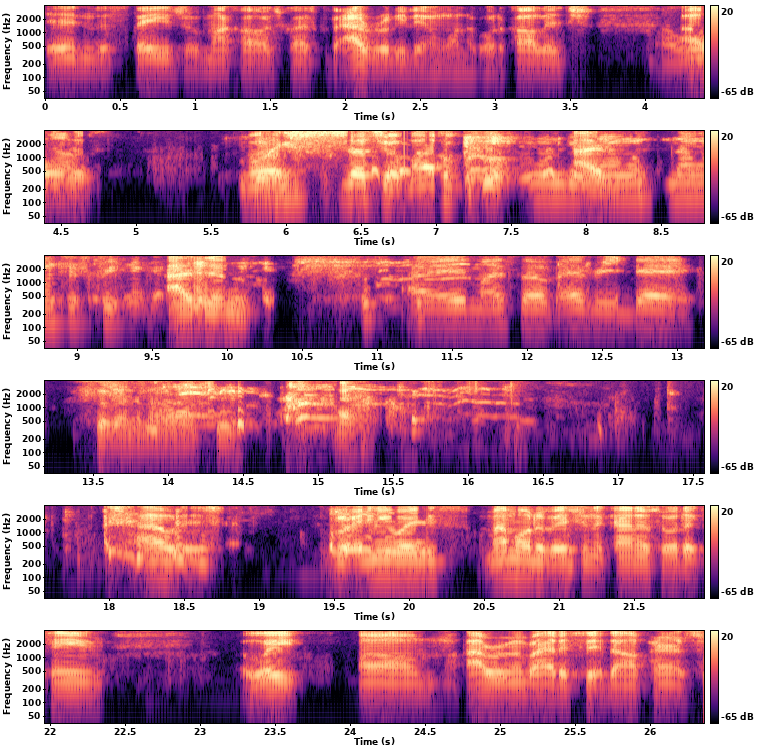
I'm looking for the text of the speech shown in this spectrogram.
in the stage of my college class because I really didn't want to go to college. uh, I we know. was boy, shut your mouth. You want to be I- 911 912 street nigga. I didn't I hate myself every day. Savannah I want to. I- Childish. But anyways, my motivation to kind of sort of came late. Um, I remember I had to sit down parents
